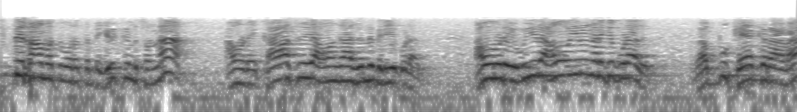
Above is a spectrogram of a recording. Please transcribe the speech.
இஸ்திகாமத்து ஒருத்தன் இருக்குன்னு சொன்னா அவனுடைய காசு அவன் காசுன்னு தெரியக்கூடாது. அவனுடைய உயிரை அவன் உயிரும் நினைக்க கூடாது ரப்பு கேட்கிறானா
